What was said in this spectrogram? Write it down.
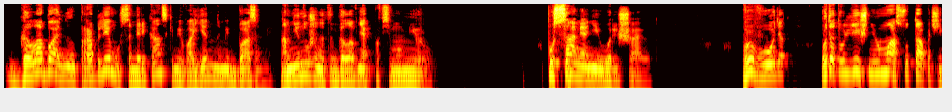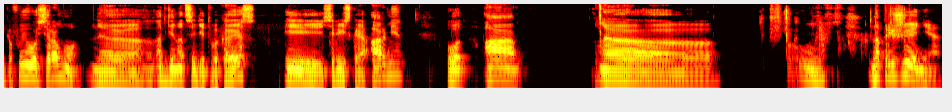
глобальную проблему с американскими военными базами. Нам не нужен этот головняк по всему миру. Пусть сами они его решают. Выводят вот эту лишнюю массу тапочников, его все равно э, отгеноцидит ВКС и сирийская армия. Вот. А э, напряжение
